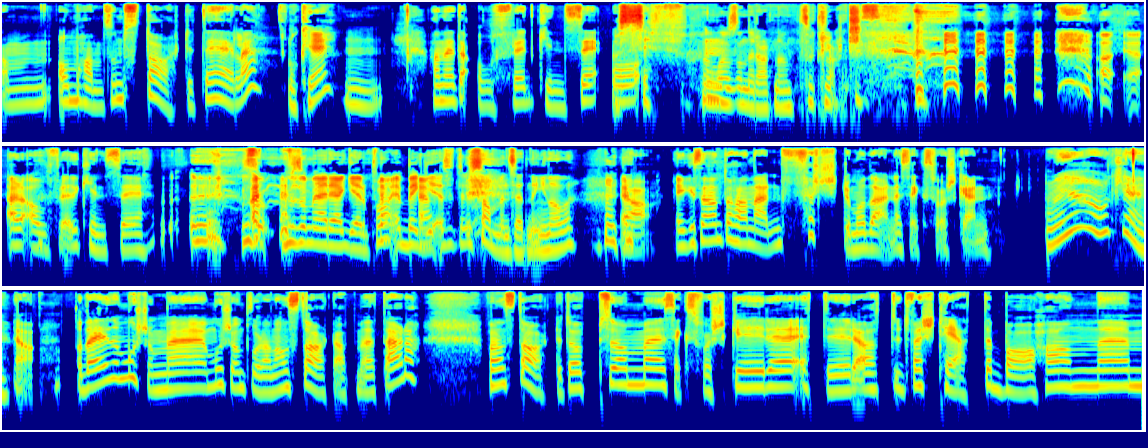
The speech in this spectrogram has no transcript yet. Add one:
om, om han som startet det hele. Ok. Mm. Han heter Alfred Kinsey. Og, Seff. Han har sånn rart navn, så klart. er det Alfred Kinsey? som, som jeg reagerer på? Begge, ja. sammensetningen av det. ja, ikke sant? Og han er den første moderne sexforskeren. Ja, ok. Ja, og det er noe morsomt, morsomt hvordan han starta opp med dette. her da. For Han startet opp som eh, sexforsker eh, etter at universitetet ba han um,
